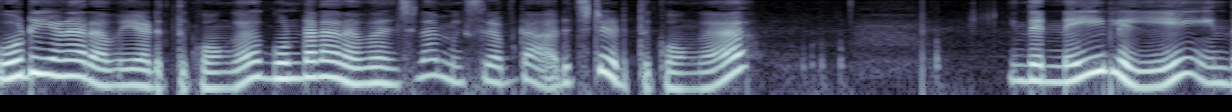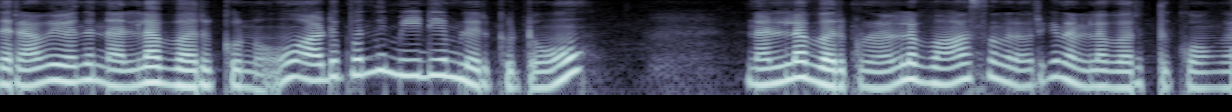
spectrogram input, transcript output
பொடியான ரவையை எடுத்துக்கோங்க. குண்டான ரவை இருந்துச்சுன்னா மிக்சியில் போட்டு அடிச்சுட்டு எடுத்துக்கோங்க. இந்த நெய்லேயே இந்த ரவையை வந்து நல்லா வறுக்கணும். அடுப்பு வந்து மீடியமில் இருக்கட்டும். நல்லா வறுக்கணும். நல்லா வாசம் வர வரைக்கும் நல்லா வறுத்துக்கோங்க.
